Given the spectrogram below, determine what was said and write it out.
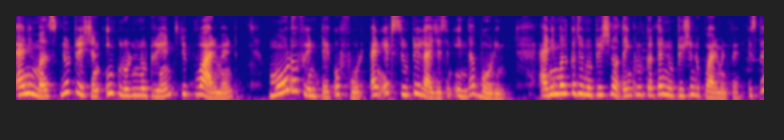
animals nutrition include nutrient requirement mode of intake of food and its utilisation in the body. Animal का जो न्यूट्रिशन होता है इंक्लूड करता है न्यूट्रिशन रिक्वायरमेंट पे। किस पे?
